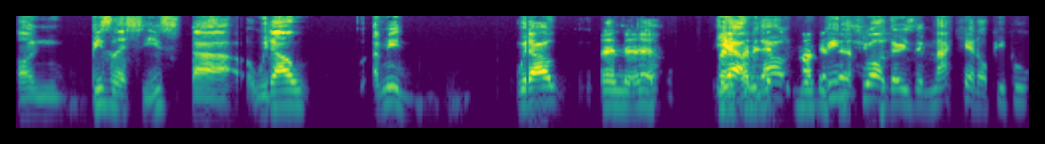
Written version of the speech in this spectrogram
on businesses uh, without, I mean, without. And uh, yeah, without being there. sure there is a market or people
